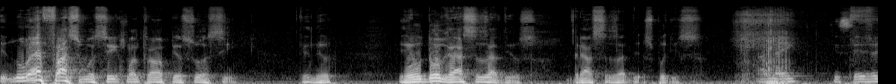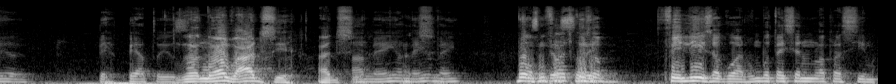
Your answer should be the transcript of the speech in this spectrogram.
e, não é fácil você encontrar uma pessoa assim, entendeu? Eu dou graças a Deus. Graças a Deus por isso. Amém. Que seja perpétuo isso. Não, não há de ser. Há de ser. Amém, amém, ser. amém. Bom, vamos falar de coisa feliz agora. Vamos botar esse ano lá pra cima.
